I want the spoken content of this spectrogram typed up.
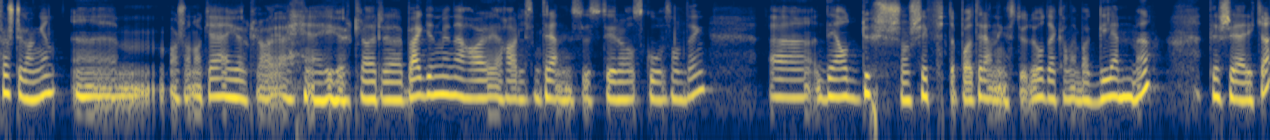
første gangen um, var sånn Ok, jeg gjør klar, jeg, jeg klar bagen min, jeg har, jeg har liksom treningsutstyr og sko og sånne ting. Eh, det å dusje og skifte på et treningsstudio, det kan jeg bare glemme. Det skjer ikke.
